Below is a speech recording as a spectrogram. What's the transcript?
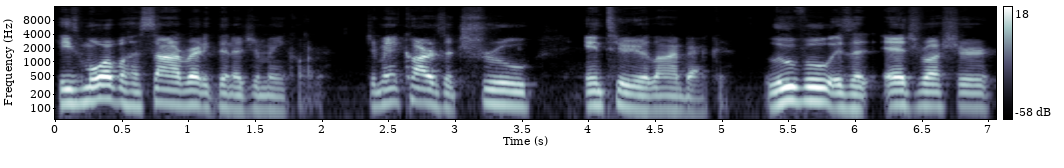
He's more of a Haason Reddick than a Jermaine Carter. Jermaine Carter is a true interior linebacker. Luvu is an edge rusher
